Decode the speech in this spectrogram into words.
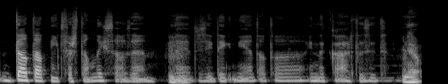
dat dat niet verstandig zou zijn. Mhm. Nee, dus ik denk niet dat dat in de kaarten zit. Ja.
